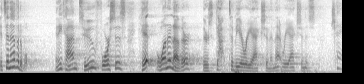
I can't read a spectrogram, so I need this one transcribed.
It's inevitable. Anytime two forces hit one another, there's got to be a reaction, and that reaction is change.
